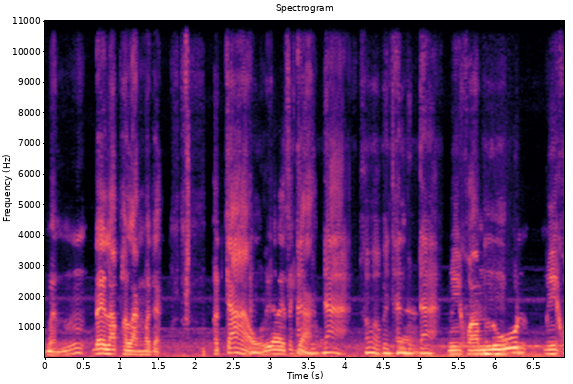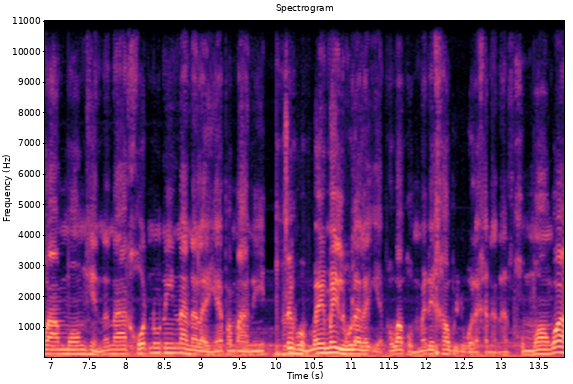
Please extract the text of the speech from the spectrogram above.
เหมือนได้รับพลังมาจากพระเจ้าหรืออะไรสักอท่านย่าง บุตด้าเขาบอกเป็นท่านเออบุตด้า มีความรู้มีความมองเห็นอนาคตนู่นนี่นั่นอะไรอย่างเงี้ยประมาณนี้ อือฮึซึ่งผมไม่ไม่รู้รายละเอียด เพราะว่าผมไม่ได้เข้าไปดูอะไรขนาดนั้น ผมมองว่า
